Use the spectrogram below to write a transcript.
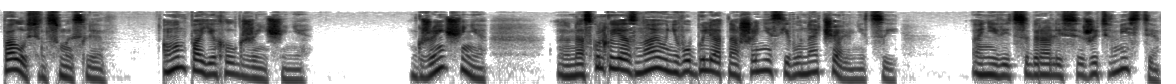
Полосин в смысле, он поехал к женщине. К женщине? Насколько я знаю, у него были отношения с его начальницей. Они ведь собирались жить вместе.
